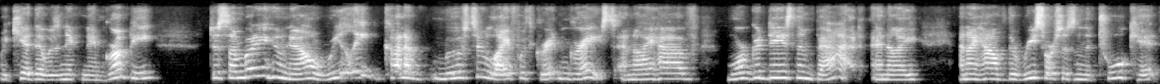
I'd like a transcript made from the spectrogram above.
a kid that was nicknamed Grumpy to somebody who now really kind of moves through life with grit and grace. And I have more good days than bad. And I and I have the resources in the toolkit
